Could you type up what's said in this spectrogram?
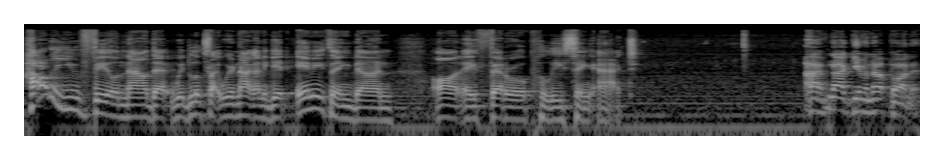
How do you feel now that it looks like we're not going to get anything done on a federal policing act? I have not given up on it.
